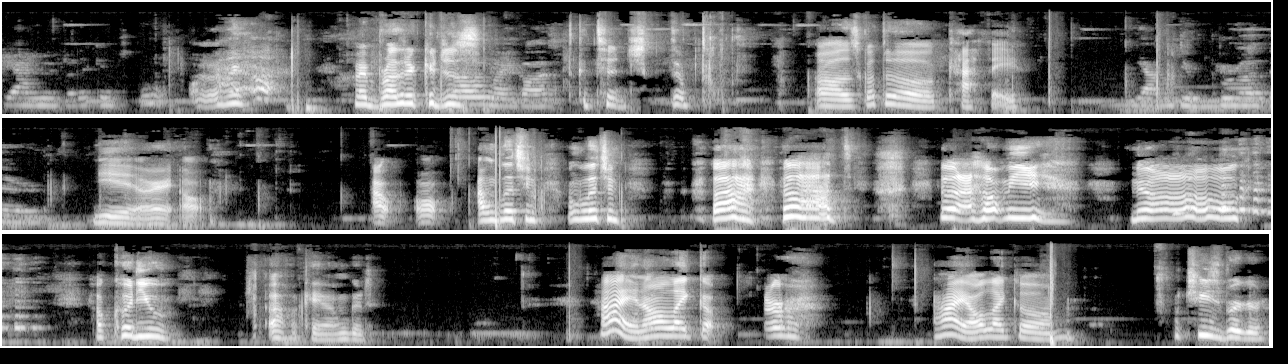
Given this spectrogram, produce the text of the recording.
Yeah, and your brother can. Ooh. My brother could just. Oh my god. Oh, let's go to the cafe. Yeah, with your brother. Yeah, alright. Oh. Ow, oh, I'm glitching. I'm glitching. Ah, ah, ah, help me. No. How could you? Oh, okay, I'm good. Hi, and I'll like a. Uh, hi, I'll like um, a cheeseburger.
